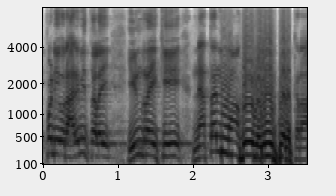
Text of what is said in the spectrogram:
இப்படி ஒரு அறிவித்தலை இன்றைக்கு நெத்தன்யாகு வெளியிட்டிருக்கிறார்.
